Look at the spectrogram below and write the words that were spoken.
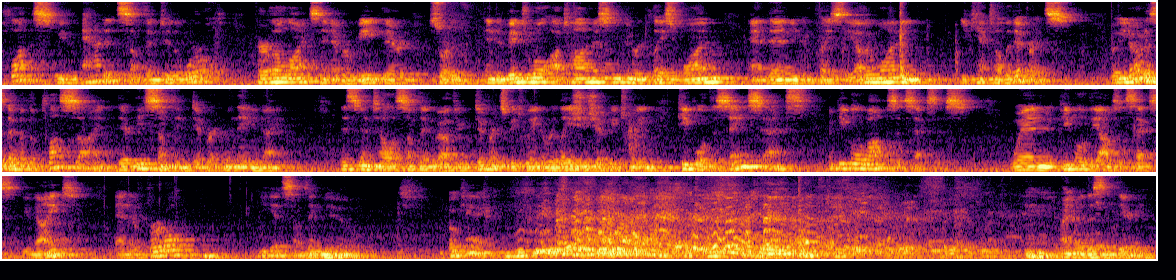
Plus, we've added something to the world. Parallel lines, they never meet. They're sort of individual, autonomous. You can replace one, and then you can place the other one, and you can't tell the difference. But you notice that with the plus sign, there is something different when they unite. This is going to tell us something about the difference between a relationship between people of the same sex and people of opposite sexes. When people of the opposite sex unite and they're fertile, you get something new. Okay. I know this in theory.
